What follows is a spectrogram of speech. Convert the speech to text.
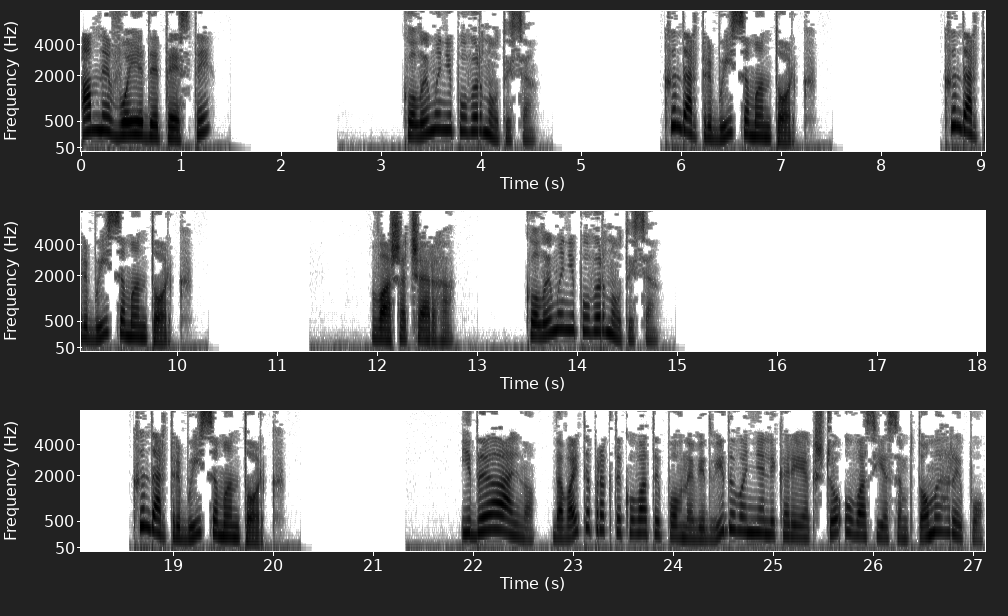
Am nevoie de teste? Коли мені повернутися? Când ar trebui să mă întorc? Când ar trebui să mă întorc? Ваша черга. Коли мені повернутися? Când ar trebui să mă întorc? Ідеально. Давайте практикувати повне відвідування лікаря, якщо у вас є симптоми грипу.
